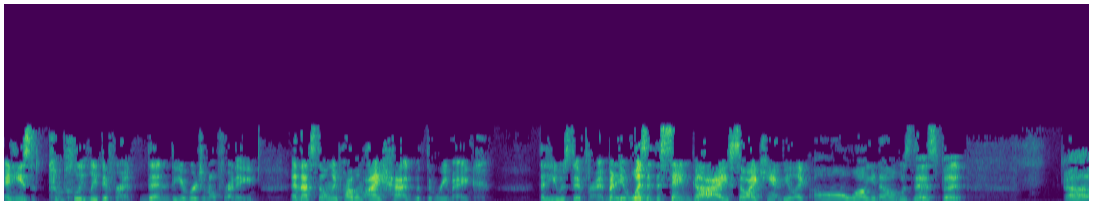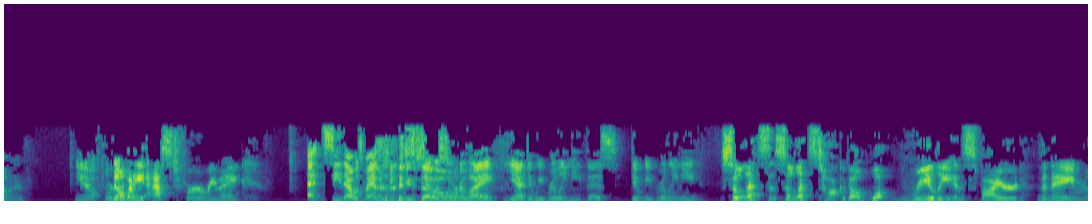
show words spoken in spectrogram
and he's completely different than the original Freddy. And that's the only problem I had with the remake. That he was different, but it wasn't the same guy, so I can't be like, oh well, you know, it was this, but um, You know, if nobody asked for a remake. Uh, see, that was my other thing too. so, it was sort of like, yeah, did we really need this? Did we really need? So let's so let's talk about what really inspired the name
